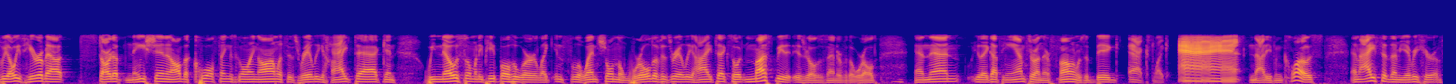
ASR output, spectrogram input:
we always hear about startup nation and all the cool things going on with Israeli high tech, and we know so many people who are like influential in the world of Israeli high tech. So it must be that Israel is the center of the world. And then they got the answer on their phone was a big X, like ah, not even close. And I said to them, "You ever hear of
